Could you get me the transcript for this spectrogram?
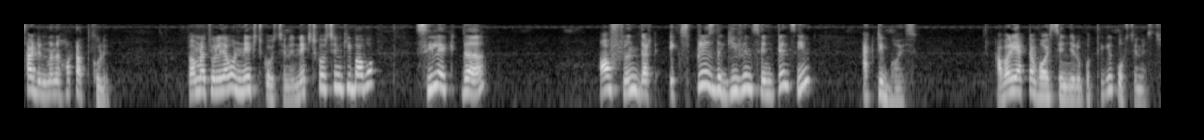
সাডেন মানে হঠাৎ করে। তো আমরা চলে যাব নেক্সট কোশ্চেনে নেক্সট কোশ্চেন কি পাবো? Select the option that express the given sentence in active voice আবারই একটা ভয়েস চেঞ্জের উপর থেকে কোশ্চেন এসছে।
